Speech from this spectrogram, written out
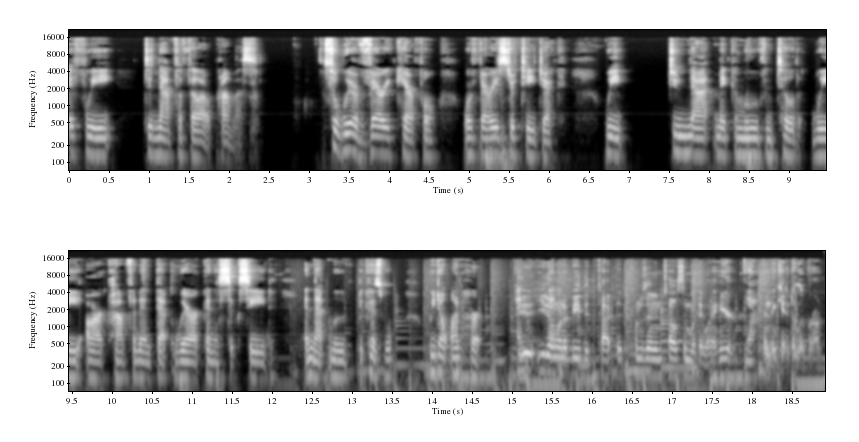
if we did not fulfill our promise. So we're very careful. We're very strategic. We do not make a move until we are confident that we're going to succeed in that move because we don't want to hurt. You, you don't want to be the type that comes in and tells them what they want to hear Yeah. and they can't deliver on.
